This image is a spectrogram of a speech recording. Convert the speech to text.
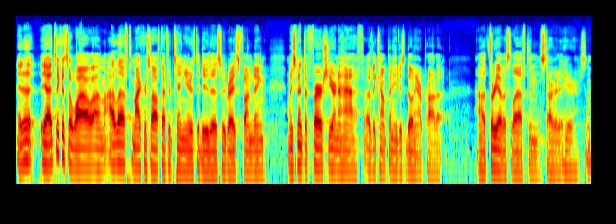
It, uh, yeah, it took us a while. Um, I left Microsoft after 10 years to do this. We raised funding. And we spent the first year and a half of the company just building our product. Uh, three of us left and started it here. So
